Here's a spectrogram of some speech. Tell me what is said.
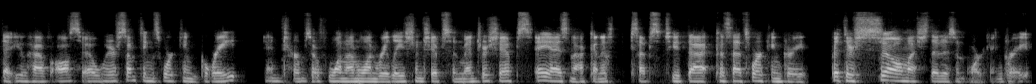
that you have also, where something's working great in terms of one on one relationships and mentorships. AI is not going to substitute that because that's working great. But there's so much that isn't working great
